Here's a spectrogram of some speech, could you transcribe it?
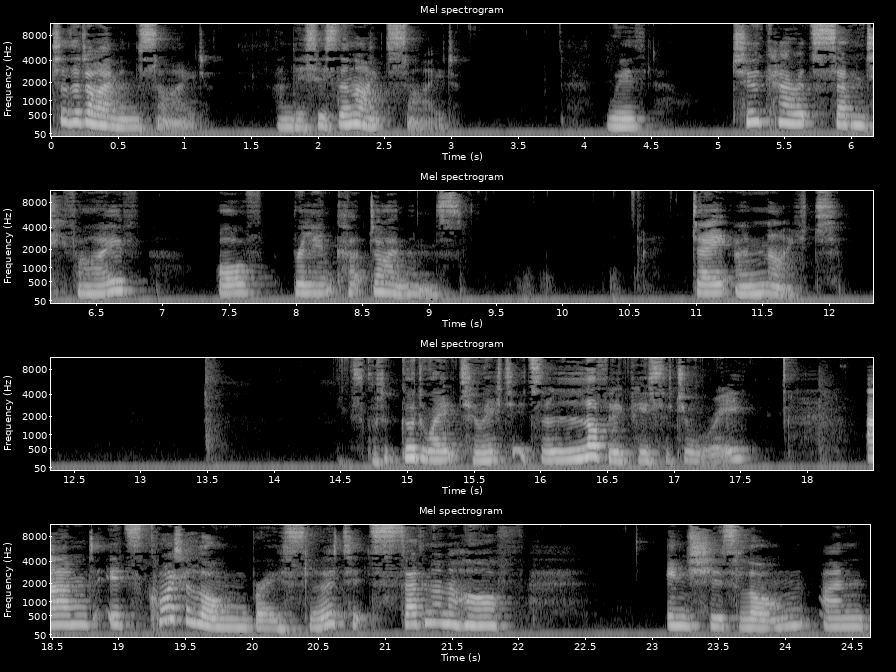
to the diamond side. And this is the night side with 2 carats 75 of brilliant cut diamonds, day and night. It's got a good weight to it. It's a lovely piece of jewellery and it's quite a long bracelet. It's seven and a half inches long and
